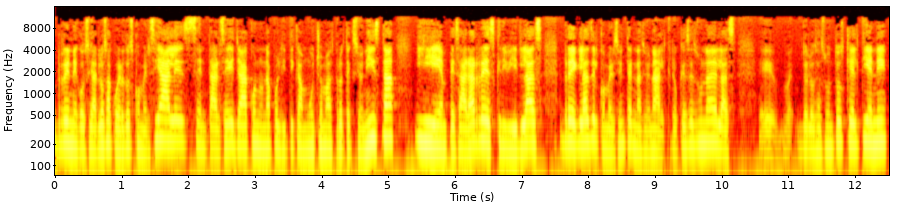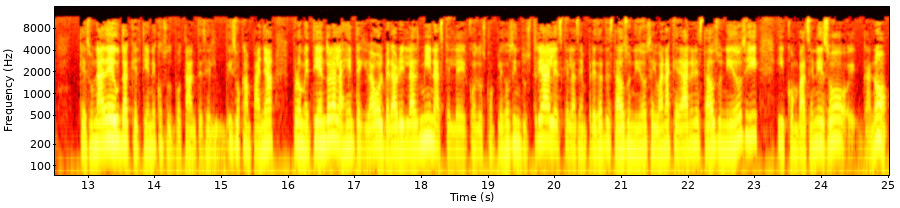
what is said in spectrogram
renegociar los acuerdos comerciales, sentarse ya con una política mucho más proteccionista y empezar a reescribir las reglas del comercio internacional. Creo que ese es uno de las eh, de los asuntos que él tiene que es una deuda que él tiene con sus votantes. Él hizo campaña prometiéndole a la gente que iba a volver a abrir las minas, que le- con los complejos industriales, que las empresas de Estados Unidos se iban a quedar en Estados Unidos y, y con base en eso eh, ganó,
